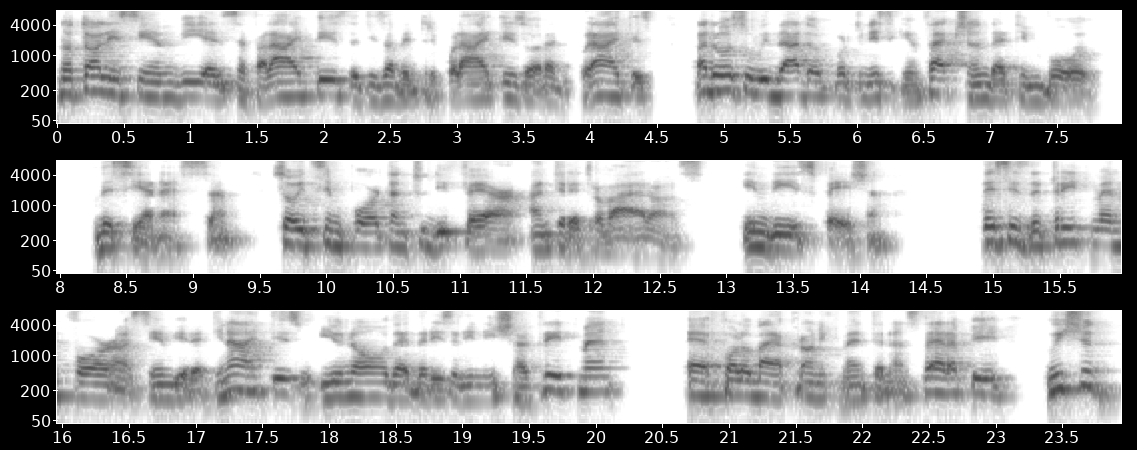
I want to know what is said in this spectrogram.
not only CMV encephalitis, that is a ventriculitis or radiculitis, but also with other opportunistic infection that involve the CNS. So it's important to defer antiretrovirals in these patients. This is the treatment for uh, CMV retinitis. You know that there is an initial treatment uh, followed by a chronic maintenance therapy. We should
